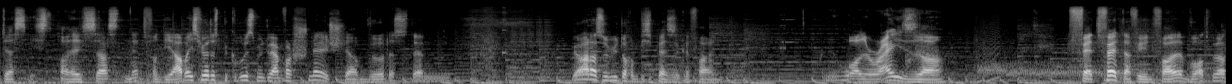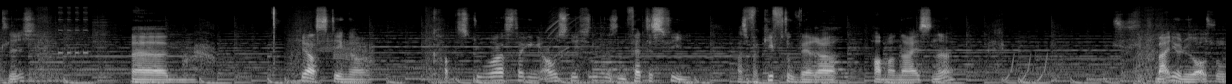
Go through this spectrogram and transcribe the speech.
Das ist äußerst nett von dir. Aber ich würde es begrüßen, wenn du einfach schnell sterben würdest, denn... Ja, das würde mir doch ein bisschen besser gefallen. Wallraiser. Fett, fett auf jeden Fall, wortwörtlich. Ähm... Ja, Stinger. Kannst du was dagegen ausrichten? Das ist ein fettes Vieh. Also Vergiftung wäre hammer nice, ne? Ich meine ja nur auch so.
